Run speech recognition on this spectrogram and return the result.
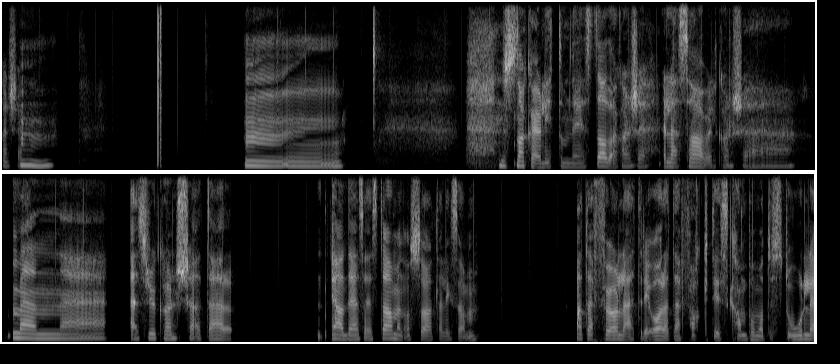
kanskje. Mm. Mm. Nå snakka jeg jo litt om det i stad, da, kanskje. Eller jeg sa vel kanskje Men eh, jeg tror kanskje at det er Ja, det jeg sa i stad, men også at jeg liksom At jeg føler etter i år at jeg faktisk kan på en måte stole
